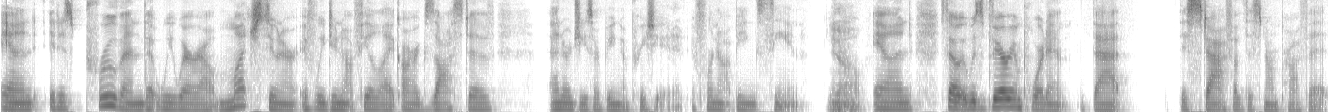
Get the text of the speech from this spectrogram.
And it is proven that we wear out much sooner if we do not feel like our exhaustive energies are being appreciated, if we're not being seen, you Yeah. know? And so it was very important that the staff of this nonprofit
